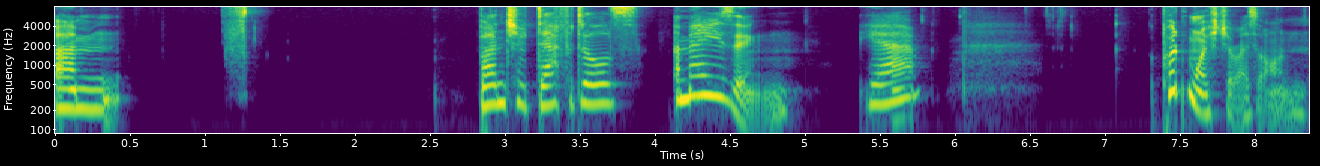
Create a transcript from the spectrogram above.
um, bunch of daffodils amazing. Yeah. Put moisturizer on.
